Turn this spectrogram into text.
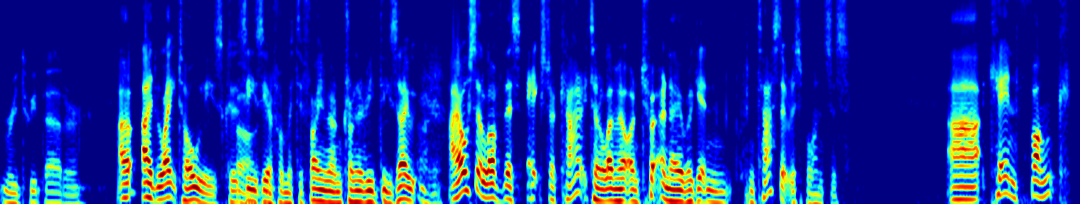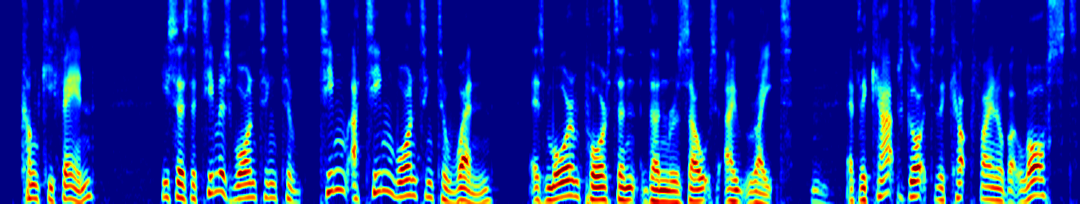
retweet that or? I, I'd liked all these because it's Oh, easier for me to find when I'm trying to read these out. I also love this extra character limit on Twitter now. We're getting fantastic responses. Uh, Ken Funk, Kunky Fen, he says the team is wanting to team a team wanting to win is more important than results outright. If the Caps got to the cup final but lost,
